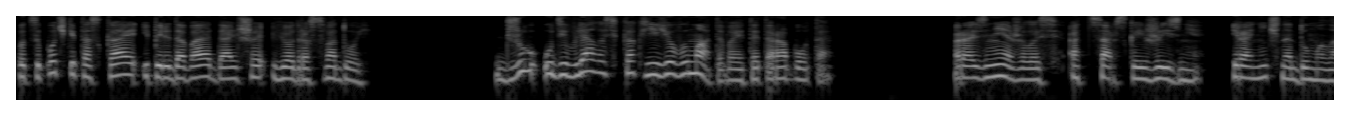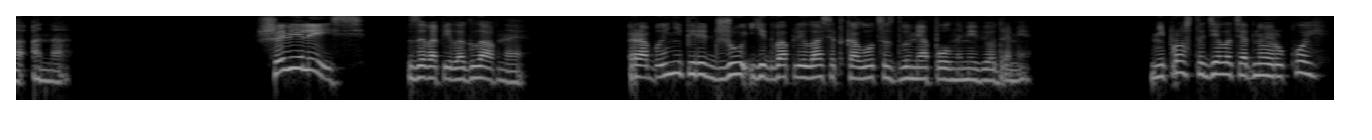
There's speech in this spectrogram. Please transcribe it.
по цепочке таская и передавая дальше ведра с водой. Джу удивлялась, как ее выматывает эта работа. Разнежилась от царской жизни, иронично думала она. «Шевелись!» — завопила главная. Рабыня перед Джу едва плелась от колодца с двумя полными ведрами. Не просто делать одной рукой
